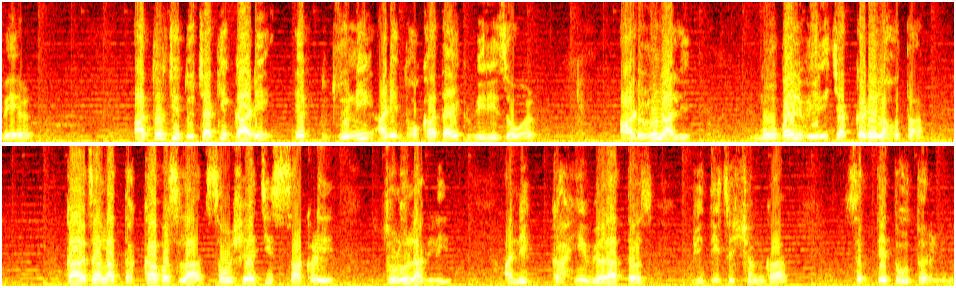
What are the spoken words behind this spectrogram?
वेळ अतुलची दुचाकी गाडी एक जुनी आणि धोकादायक विहिरीजवळ आढळून आली. मोबाईल विहिरीच्या कडेला होता. काळजाला धक्का बसला संशयाची साखळी जुळू लागली आणि काही वेळातच भीतीची शंका सत्तेत उतरली.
